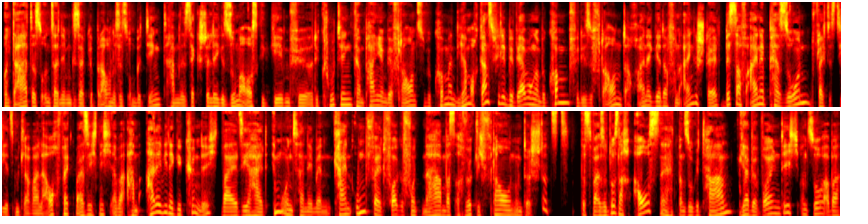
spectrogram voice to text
Und da hat das Unternehmen gesagt, wir brauchen das jetzt unbedingt, haben eine sechsstellige Summe ausgegeben für Recruiting-Kampagnen, um mehr Frauen zu bekommen. Die haben auch ganz viele Bewerbungen bekommen für diese Frauen und auch einige davon eingestellt. Bis auf eine Person, vielleicht ist die jetzt mittlerweile auch weg, weiß ich nicht, aber haben alle wieder gekündigt, weil sie halt im Unternehmen kein Umfeld vorgefunden haben, was auch wirklich Frauen unterstützt. Das war also bloß nach außen hat man so getan, ja, wir wollen dich und so, aber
